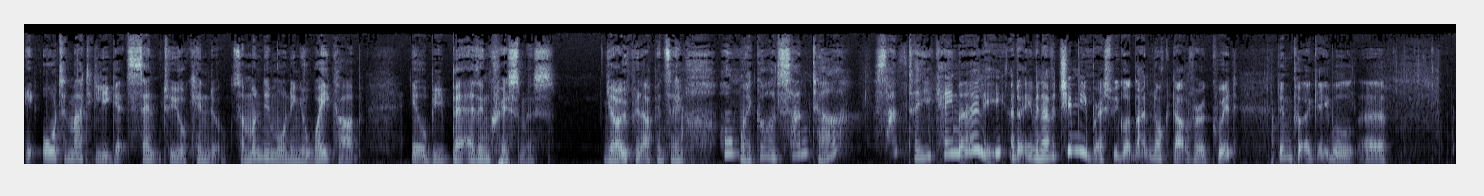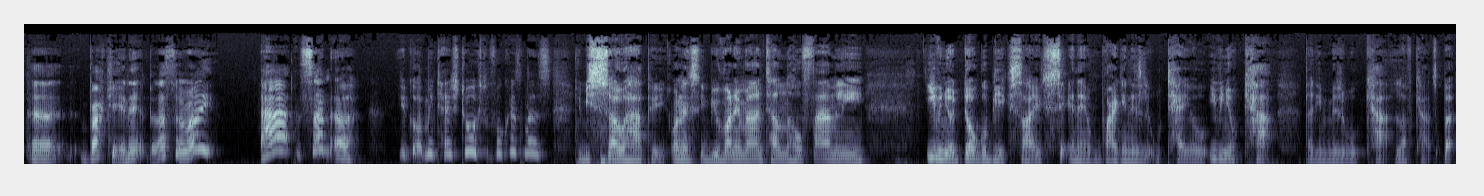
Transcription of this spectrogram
it automatically gets sent to your Kindle. So Monday morning, you'll wake up, it'll be better than Christmas. You'll open it up and say, "Oh my God, Santa! Santa, you came early. I don't even have a chimney breast. We got that knocked out for a quid. Didn't put a gable uh, uh, bracket in it, but that's all right. Ah, Santa." You got me Tej Talks before Christmas. You'd be so happy. Honestly, you'd be running around telling the whole family. Even your dog would be excited, sitting there wagging his little tail. Even your cat, bloody miserable cat, love cats, but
